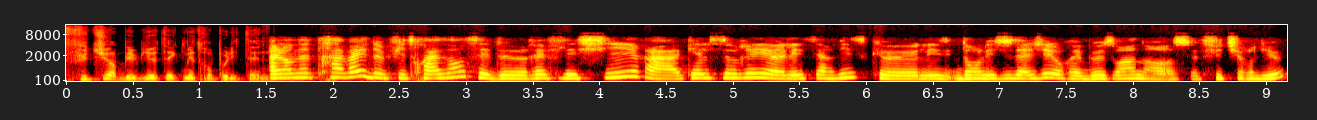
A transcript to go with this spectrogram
future bibliothèque métropolitaine? Alors notre travail depuis trois ans, c'est de réfléchir à quels seraient euh, les services que dont les usagers auraient besoin dans ce futur lieu.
